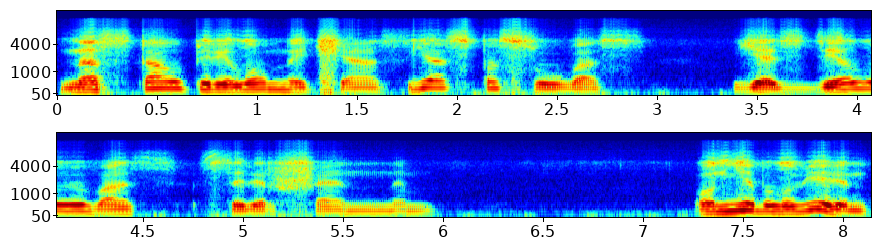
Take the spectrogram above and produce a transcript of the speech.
Настал переломный час, я спасу вас, я сделаю вас совершенным». Он не был уверен,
